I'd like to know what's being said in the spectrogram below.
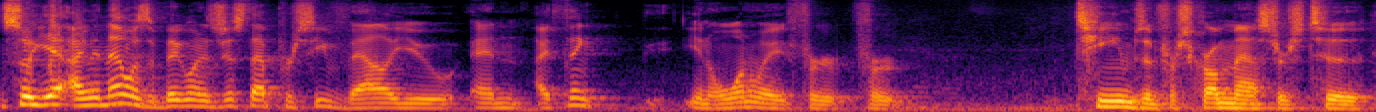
so yeah, I mean that was a big one. It's just that perceived value, and I think you know one way for for teams and for scrum masters to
